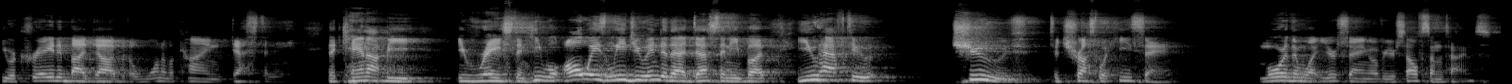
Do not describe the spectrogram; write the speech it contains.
You are created by God with a one of a kind destiny that cannot be erased. And He will always lead you into that destiny, but you have to choose to trust what He's saying more than what you're saying over yourself sometimes.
